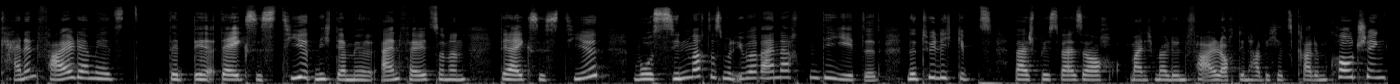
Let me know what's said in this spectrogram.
keinen Fall, der mir jetzt der, der, der, existiert, nicht der mir einfällt, sondern der existiert, wo es Sinn macht, dass man über Weihnachten diätet. Natürlich gibt es beispielsweise auch manchmal den Fall, auch den habe ich jetzt gerade im Coaching,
